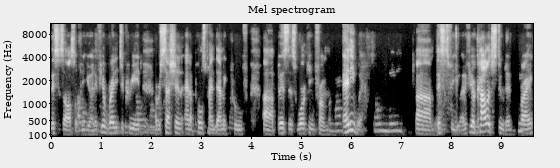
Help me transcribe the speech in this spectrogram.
this is also for you. And if you're ready to create a recession and a post-pandemic proof uh, business working from anywhere, um, this is for you. And if you're a college student, right,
